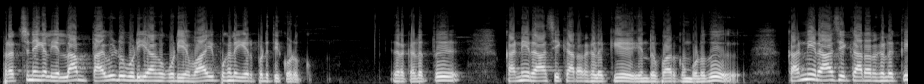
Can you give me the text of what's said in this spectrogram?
பிரச்சனைகள் எல்லாம் தவிடுபடியாகக்கூடிய வாய்ப்புகளை ஏற்படுத்தி கொடுக்கும். இதற்கடுத்து கன்னி ராசிக்காரர்களுக்கு என்று பார்க்கும் பொழுது கன்னி ராசிக்காரர்களுக்கு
